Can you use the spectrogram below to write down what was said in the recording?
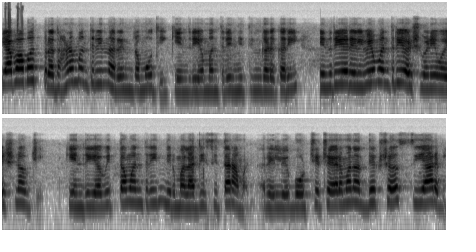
याबाबत प्रधानमंत्री नरेंद्र मोदी केंद्रीय मंत्री नितीन गडकरी केंद्रीय रेल्वे मंत्री अश्विनी वैष्णवजी केंद्रीय वित्त मंत्री निर्मलाजी सीतारामन रेल्वे बोर्डचे चेअरमन अध्यक्ष सी आर बी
